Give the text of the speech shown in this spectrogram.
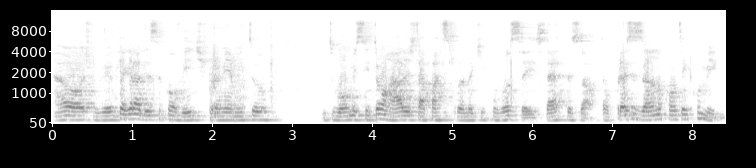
Ah, ótimo. Eu que agradeço o convite. Para mim é muito muito bom, me sinto honrado de estar participando aqui com vocês, certo, pessoal? Então, precisando, contem comigo.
